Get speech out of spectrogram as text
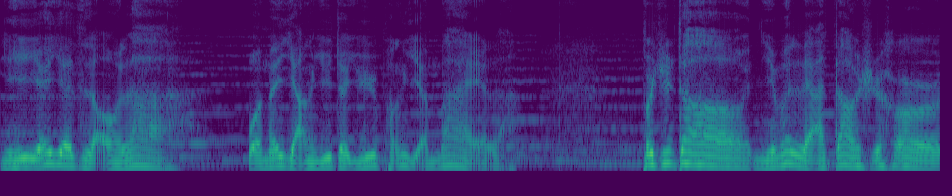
你爷爷走了。”我们养鱼的鱼棚也卖了，不知道你们俩到时候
